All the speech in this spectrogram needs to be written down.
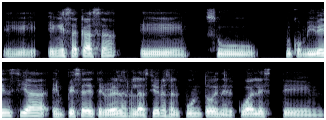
eh, en esa casa, su, su convivencia empieza a deteriorar las relaciones al punto en el cual este,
